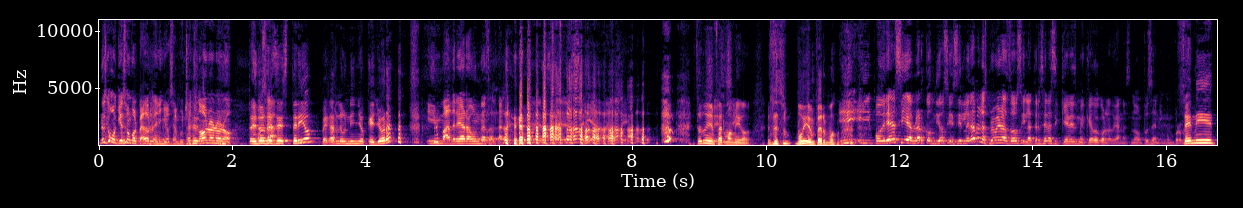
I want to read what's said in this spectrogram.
no es como que es un golpeador de niños, ¿eh, muchachos? No, no, no, no. O Entonces sea, es trío, pegarle a un niño que llora. Y madrear a un asaltante. Ese sería, sí. Estás muy enfermo, sí. amigo. Estás muy enfermo. Y, y podría así hablar con Dios y decirle, dame las primeras dos y la tercera si quieres me quedo con las ganas. No puse ningún problema. Zenit,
